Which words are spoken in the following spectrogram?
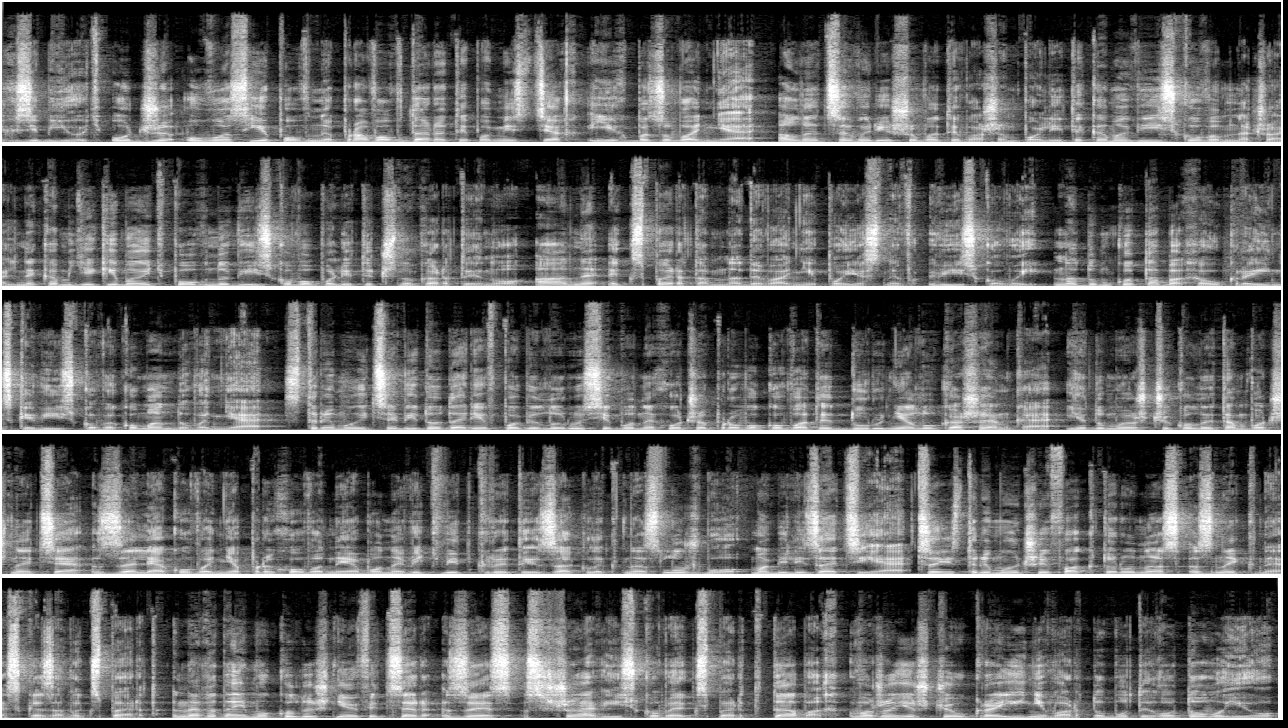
їх зіб'ють. Отже, у вас є повне право вдарити по місцях їх базування, але це вирішувати вашим політикам і військовим начальникам, які мають повну військово-політичну картину, а не експертам на дивані, пояснив військовий. На думку Табаха, українське військове командування стримується від ударів по Білорусі, бо не хоче провокувати дурня Лукашенка. Я думаю, що коли там почнеться залякування, прихований або навіть відкритий заклик на службу, мобілізація, цей стримуючий фактор у нас зникне, сказав експерт. Нагадаємо, колишній офіцер ЗС США, військовий експерт Табах, вважає, що Україні варто бути готовою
